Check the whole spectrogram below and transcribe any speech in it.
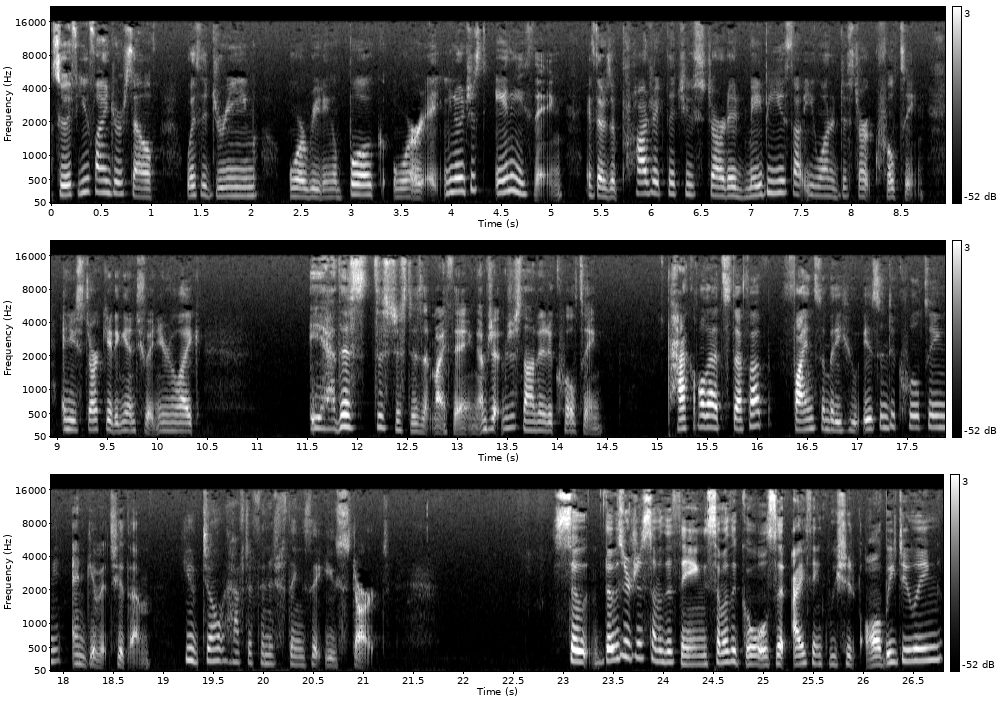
So if you find yourself with a dream or reading a book or you know just anything. If there's a project that you started maybe you thought you wanted to start quilting and you start getting into it and you're like yeah this this just isn't my thing. I'm just, I'm just not into quilting. Pack all that stuff up find somebody who is into quilting and give it to them. You don't have to finish things that you start. So those are just some of the things some of the goals that i think we should all be doing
